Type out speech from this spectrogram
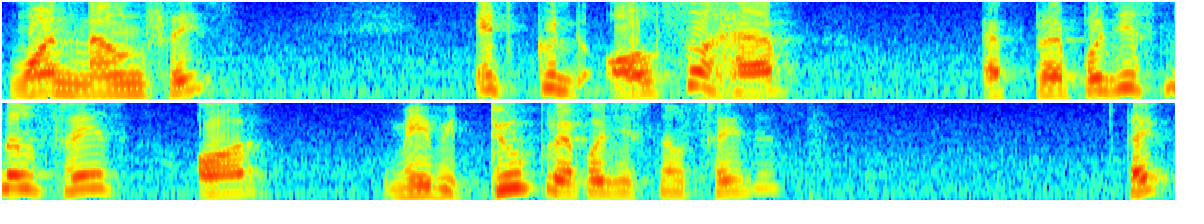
one noun phrase. It could also have a prepositional phrase or maybe two prepositional phrases. Right?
